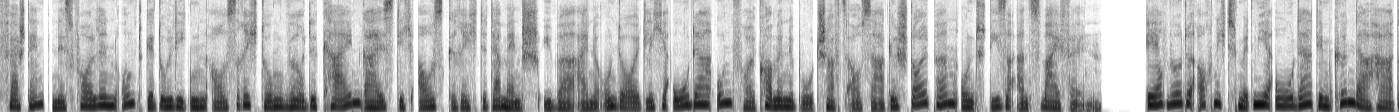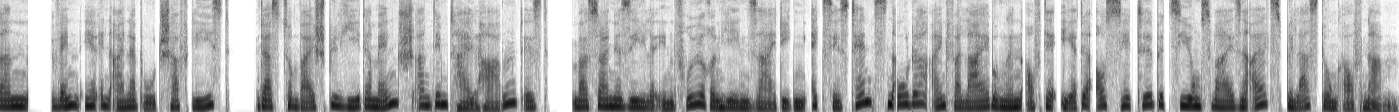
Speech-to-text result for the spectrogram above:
verständnisvollen und geduldigen Ausrichtung würde kein geistig ausgerichteter Mensch über eine undeutliche oder unvollkommene Botschaftsaussage stolpern und diese anzweifeln. Er würde auch nicht mit mir oder dem Künder hadern, wenn er in einer Botschaft liest, dass zum Beispiel jeder Mensch an dem teilhabend ist, was seine Seele in früheren jenseitigen Existenzen oder Einverleibungen auf der Erde aushätte bzw. als Belastung aufnahm.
